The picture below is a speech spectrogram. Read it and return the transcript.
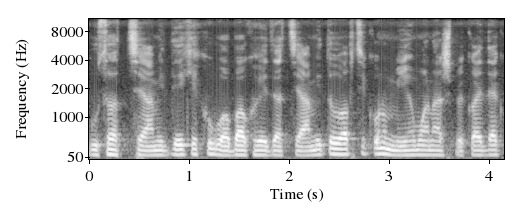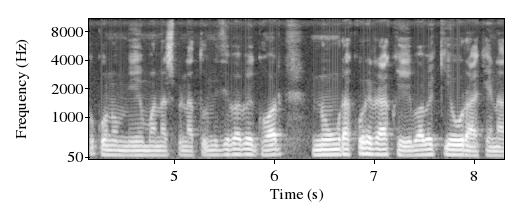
গুছাচ্ছে, আমি দেখে খুব অবাক হয়ে যাচ্ছে। আমি তো ভাবছি কোনো মেহমান আসবে। কয়, দেখো কোনো মেহমান আসবে না। তুমি যেভাবে ঘর নোংরা করে রাখো, এভাবে কেউ রাখে না।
